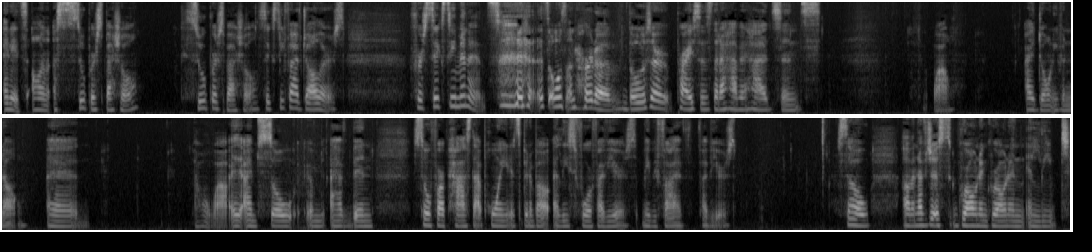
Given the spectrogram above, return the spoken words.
and it's on a super special, super special, sixty-five dollars for 60 minutes. it's almost unheard of. Those are prices that I haven't had since, wow, I don't even know. Uh, oh wow, I, am so um, I have been so far past that point. It's been about at least four or five years, maybe five five years. So, um, and I've just grown and grown and, and leaped.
